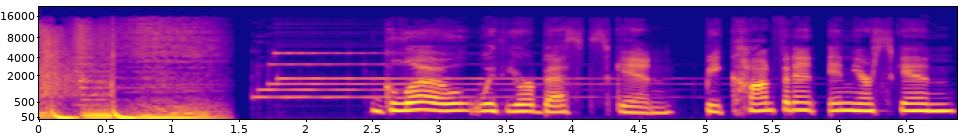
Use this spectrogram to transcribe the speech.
Glow with your best skin. Be confident in your skin.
